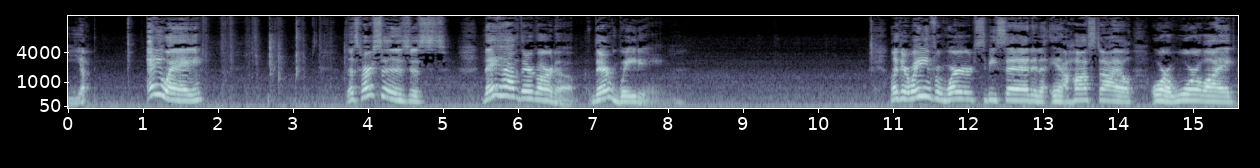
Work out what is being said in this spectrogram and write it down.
Yep. Anyway, this person is just, they have their guard up. They're waiting. Like they're waiting for words to be said in a, in a hostile or a warlike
